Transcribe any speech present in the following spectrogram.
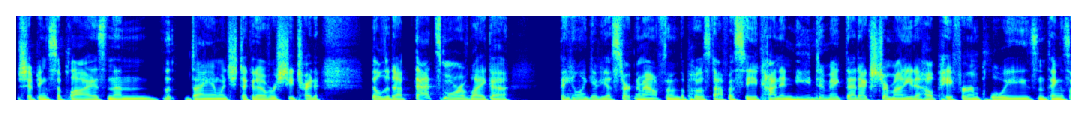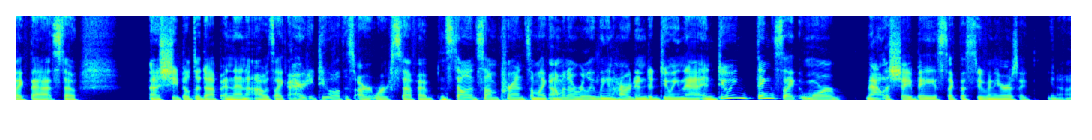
shipping supplies and then the, diane when she took it over she tried to build it up. That's more of like a they only give you a certain amount from the post office so you kind of need to make that extra money to help pay for employees and things like that. So uh, she built it up and then i was like i already do all this artwork stuff. I've been selling some prints. I'm like i'm going to really lean hard into doing that and doing things like more matlacha based like the souvenirs like you know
